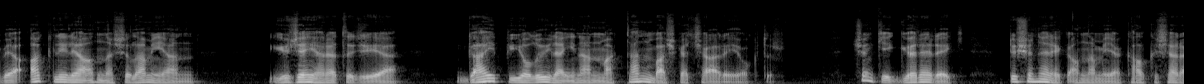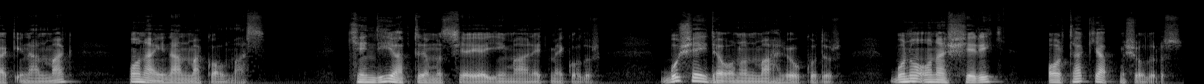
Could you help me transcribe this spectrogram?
ve akl ile anlaşılamayan yüce yaratıcıya gayb yoluyla inanmaktan başka çare yoktur. Çünkü görerek, düşünerek anlamaya kalkışarak inanmak ona inanmak olmaz. Kendi yaptığımız şeye iman etmek olur. Bu şey de onun mahlukudur. Bunu ona şerik, ortak yapmış oluruz.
